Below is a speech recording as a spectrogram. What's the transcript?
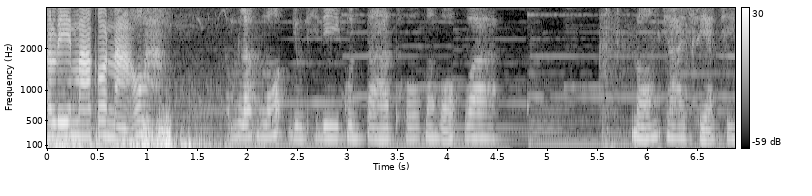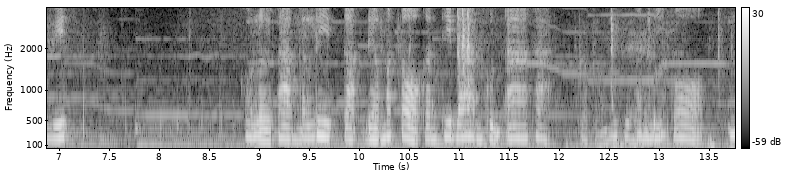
ทะเลมาก็หนาวค่ะกำลังเลาะอยู่ดีๆคุณตาโทรมาบอกว่า น้องชายเสียชีวิต ก็เลยพากันรีบกลับ เดี๋ยวมาต่อกันที่บ้านคุณอาค่ะ อันนี้ก็อื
